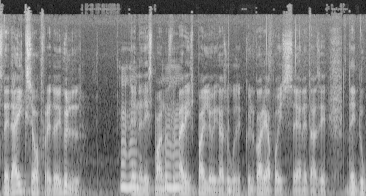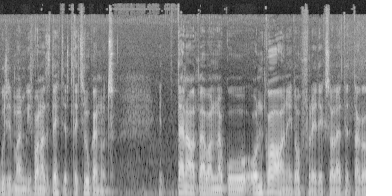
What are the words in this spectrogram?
sest neid äikseohvreid oli küll mm -hmm. enne teist maailmasõda mm -hmm. päris palju igasuguseid küll karjapoisse ja nii edasi, neid lugusid ma olen mingis vanadest lehtedest täitsa lugenud et tänapäeval nagu on ka neid ohvreid, eks ole, et, et aga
